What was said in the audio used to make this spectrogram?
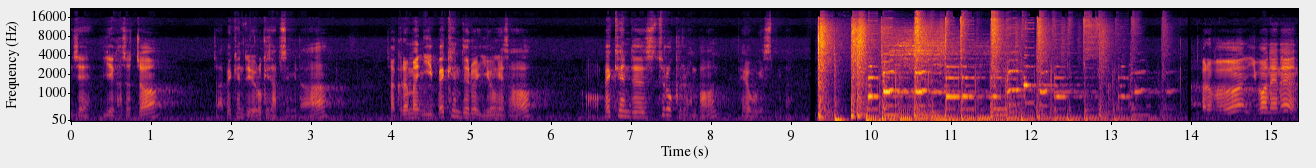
이제 이해 가셨죠? 자, 백핸드 이렇게 잡습니다. 자, 그러면 이 백핸드를 이용해서 어, 백핸드 스트로크를 한번 배워보겠습니다. 여러분 이번에는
